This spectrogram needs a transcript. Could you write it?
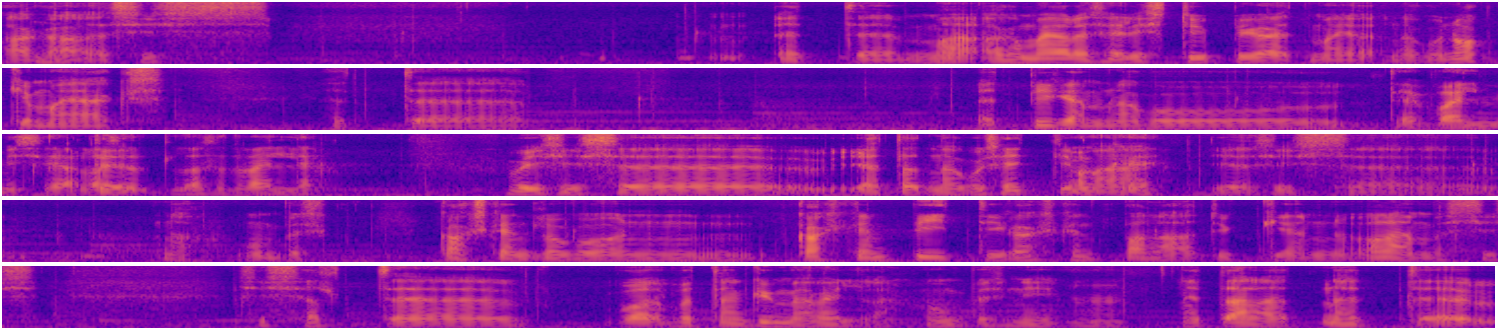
aga mm. siis et ma, aga ma ei ole sellist tüüpi ka, et ma nagu nokkima jääks, et et pigem nagu teeb valmis ja lased, lased välja? või siis äh, jätad nagu settima okay. ja siis äh, noh, umbes kakskümmend lugu on, kakskümmend biiti, kakskümmend pala tükki on olemas, siis, siis sealt äh, võtan kümme välja, umbes nii mm.. et ala, noh, et äh,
